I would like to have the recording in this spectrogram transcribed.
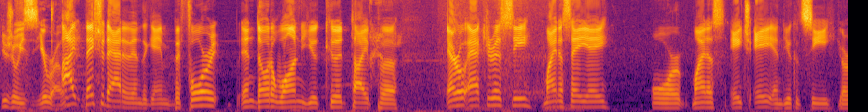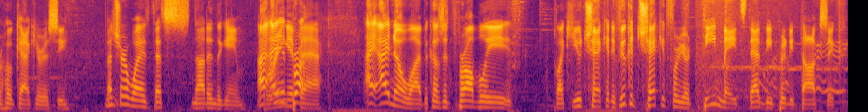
Usually zero. I, they should add it in the game. Before, in Dota 1, you could type uh, arrow accuracy minus AA or minus HA, and you could see your hook accuracy. Not sure why that's not in the game. I, I, Bring it back. I, I know why, because it's probably like you check it. If you could check it for your teammates, that'd be pretty toxic.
